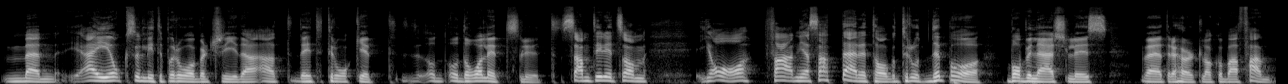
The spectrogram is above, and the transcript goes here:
men jag är också lite på Roberts sida att det är ett tråkigt och, och dåligt slut. Samtidigt som, ja, fan, jag satt där ett tag och trodde på Bobby Lashleys vad heter det, Hurtlock och bara fan,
